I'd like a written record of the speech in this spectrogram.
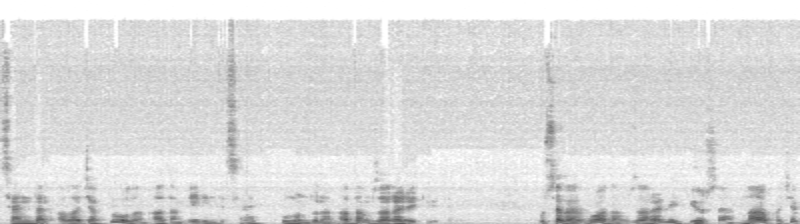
senden alacaklı olan adam, elinde senet bulunduran adam zarar ediyor demek. Bu sefer bu adam zarar ediyorsa ne yapacak?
